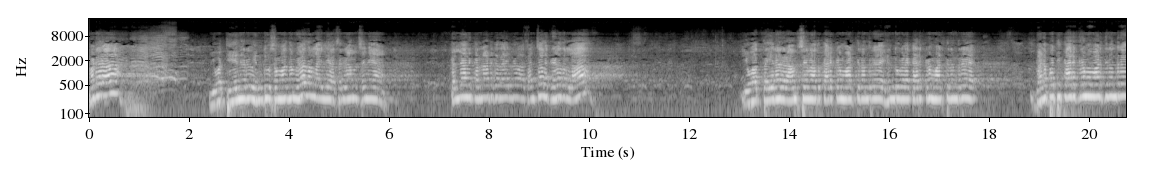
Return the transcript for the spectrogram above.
ಮಾಡ್ಯಾರ? ಇವತ್ತೇನಾರು ಹಿಂದೂ ಸಮಾಜ ಹೇಳಿದ್ರಲ್ಲ ಇಲ್ಲಿ ಶ್ರೀರಾಮ ಸೇನೆಯ ಕಲ್ಯಾಣ ಕರ್ನಾಟಕದ ಇಲ್ಲಿ ಸಂಚಾಲಕ ಹೇಳಿದ್ರಲ್ಲ? ಇವತ್ತ ಏನಾದ್ರು ರಾಮಸೇನಾದು ಕಾರ್ಯಕ್ರಮ ಮಾಡ್ತೀರಂದ್ರೆ, ಹಿಂದೂಗಳ ಕಾರ್ಯಕ್ರಮ ಮಾಡ್ತೀರಂದ್ರೆ, ಗಣಪತಿ ಕಾರ್ಯಕ್ರಮ ಮಾಡ್ತೀರಂದ್ರೆ,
